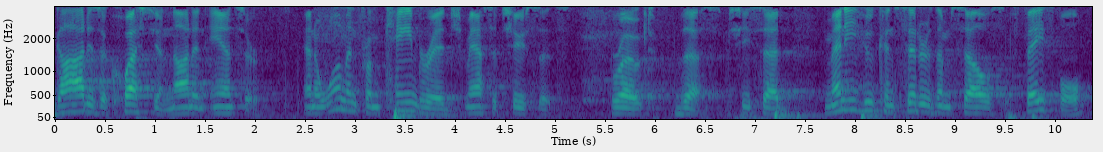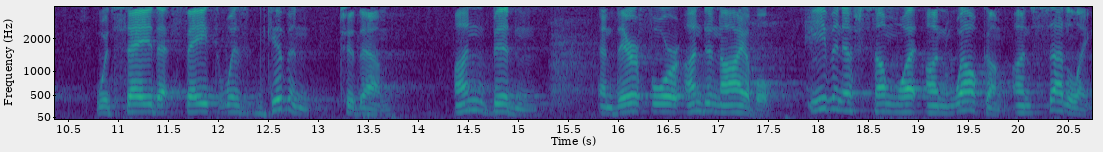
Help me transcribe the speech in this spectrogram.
God is a Question, Not an Answer. And a woman from Cambridge, Massachusetts, wrote this. She said, Many who consider themselves faithful would say that faith was given to them, unbidden, and therefore undeniable, even if somewhat unwelcome, unsettling,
